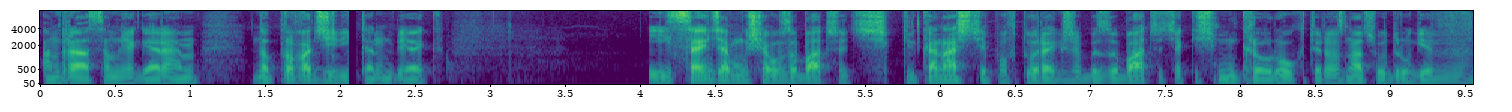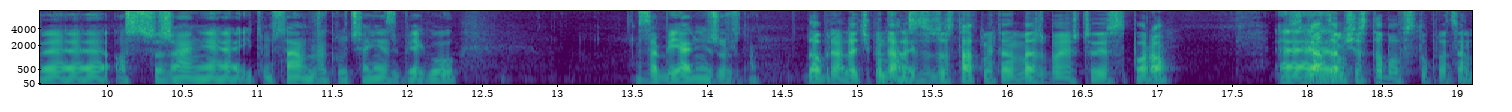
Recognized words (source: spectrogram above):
Andreasem Jägerem, no prowadzili ten bieg. I sędzia musiał zobaczyć kilkanaście powtórek, żeby zobaczyć jakiś mikroruch, który oznaczył drugie w, e, ostrzeżenie i tym samym wykluczenie z biegu. Zabijanie żużla. Dobra, lećmy dalej. Zostawmy ten mecz, bo jeszcze jest sporo. E, Zgadzam się z tobą w 100%.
